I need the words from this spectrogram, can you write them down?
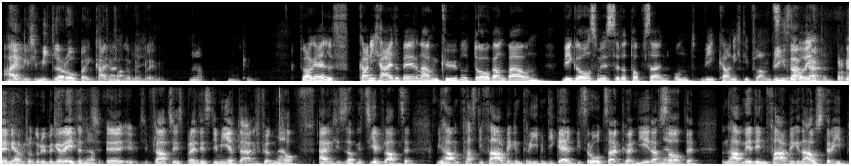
eigentlich in Mitteleuropa in keinem Kein Fall ein Problem. Problem. ja. Okay. Frage 11. Kann ich Heidelbeeren auch im Kübel, Trog anbauen? Wie groß müsste der Topf sein und wie kann ich die Pflanzen Wie gesagt, überwintern? kein Problem, wir haben schon darüber geredet. Ja. Äh, die Pflanze ist prädestiniert eigentlich für den Ja. Topf. Eigentlich ist es auch eine Zierpflanze. Wir haben fast die farbigen Trieben, die gelb bis rot sein können, je nach Ja. Sorte. Dann haben wir den farbigen Austrieb,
